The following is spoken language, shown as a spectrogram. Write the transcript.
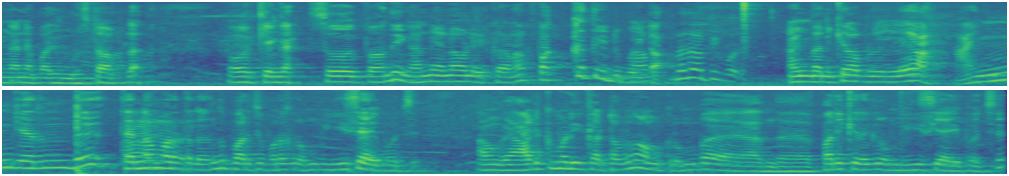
எங்கள் அண்ணன் பாதி முடிச்சிட்டாப்புல. ஓகேங்க. ஸோ இப்போ வந்து எங்கள் அண்ணன் என்ன பண்ணியிருக்காங்கன்னா பக்கத்து வீட்டு போயிட்டான். அங்கே நிற்கிறாப்புல இல்லையா? அங்கேருந்து தென்னை மரத்துலேருந்து பறித்து போகிறதுக்கு ரொம்ப ஈஸியாகி போச்சு. அவங்க அடுக்குமடி கட்டவும் நமக்கு ரொம்ப அந்த பறிக்கிறதுக்கு ரொம்ப ஈஸியாகி போச்சு.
